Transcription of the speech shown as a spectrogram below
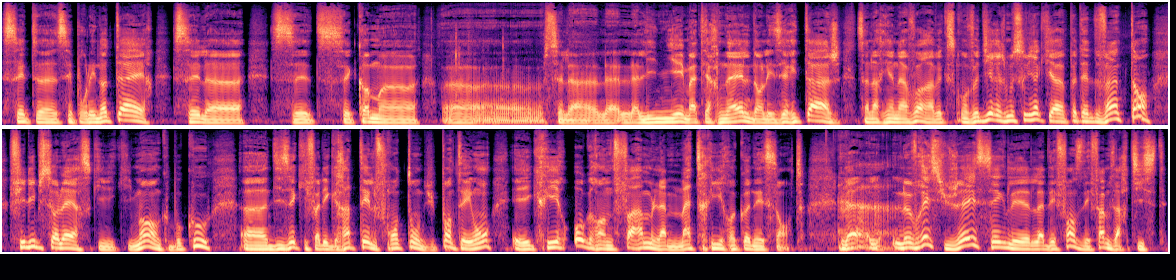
C'est euh, pour les notaires. C'est comme euh, euh, la, lignée maternelle dans les héritages. Ça n'a rien à voir avec ce qu'on veut dire. Et je me souviens qu'il y a peut-être 20 ans, Philippe Solers, qui, qui manque beaucoup, disait qu'il fallait gratter le fronton du Panthéon et écrire aux grandes la matrie reconnaissante. Ah. Le, vrai sujet, c'est la défense des femmes artistes.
